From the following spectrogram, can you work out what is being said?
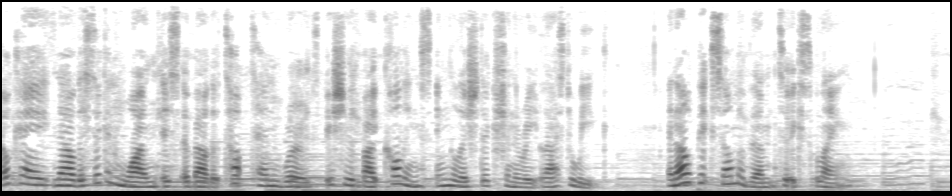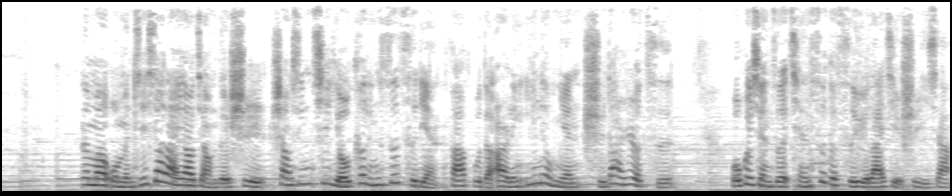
Okay, now the second one is about the top 10 words issued by Collins English Dictionary last week, and I'll pick some of them to explain. 那么我们接下来要讲的是上星期由柯林斯词典发布的2016年十大热词，我会选择前四个词语来解释一下。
